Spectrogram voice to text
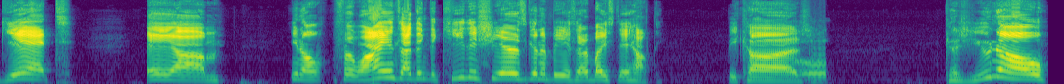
get a um you know, for the Lions, I think the key this year is gonna be is everybody stay healthy. Because oh. because you know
